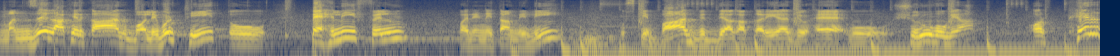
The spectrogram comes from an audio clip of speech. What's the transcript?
मंजिल आखिरकार बॉलीवुड थी तो पहली फ़िल्म परिणीता मिली। उसके बाद विद्या का करियर जो है वो शुरू हो गया और फिर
